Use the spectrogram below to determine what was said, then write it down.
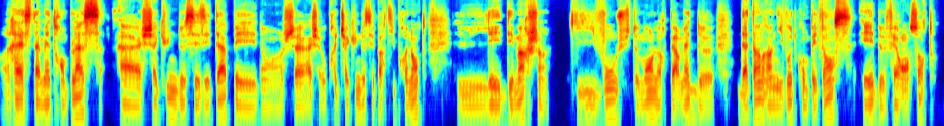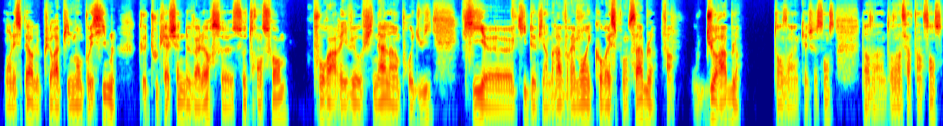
reste à mettre en place à chacune de ces étapes et dans, auprès de chacune de ces parties prenantes les démarches qui vont justement leur permettre d'atteindre un niveau de compétence et de faire en sorte, on l'espère le plus rapidement possible, que toute la chaîne de valeur se, se transforme pour arriver au final à un produit qui euh, qui deviendra vraiment éco-responsable, enfin ou durable dans un quelque sens, dans un dans un certain sens,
